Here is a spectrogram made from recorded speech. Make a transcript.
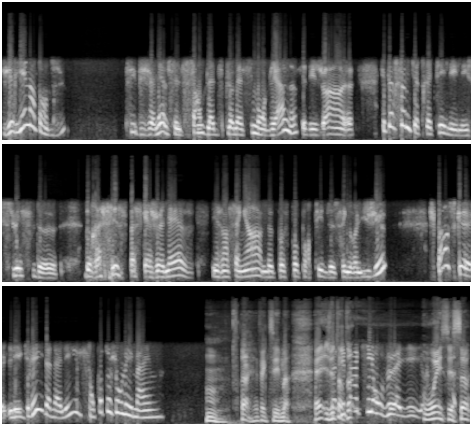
J'ai rien entendu. Puis, puis Genève, c'est le centre de la diplomatie mondiale. hein. C'est des gens. euh, Il n'y a personne qui a traité les, les Suisses de, de racistes parce qu'à Genève, les enseignants ne peuvent pas porter de signes religieux. Je pense que les grilles d'analyse sont pas toujours les mêmes. Ouais, effectivement. Eh, je Ça dépend qui on veut aller. Oui, c'est ça.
